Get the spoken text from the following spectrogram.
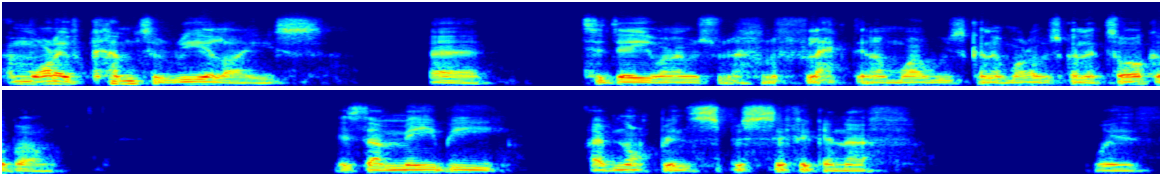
and what I've come to realize uh, today when I was reflecting on what I was going what I was going to talk about is that maybe I've not been specific enough with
